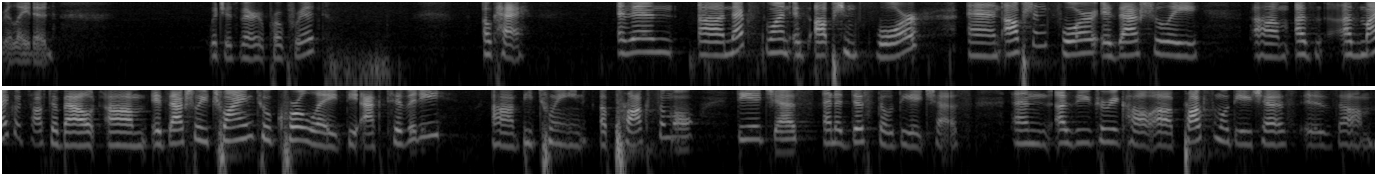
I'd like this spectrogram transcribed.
related, which is very appropriate. Okay. And then uh, next one is option four. And option four is actually, um, as, as Michael talked about, um, it's actually trying to correlate the activity uh, between a proximal DHS and a distal DHS. And as you can recall, uh, proximal DHS is um,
